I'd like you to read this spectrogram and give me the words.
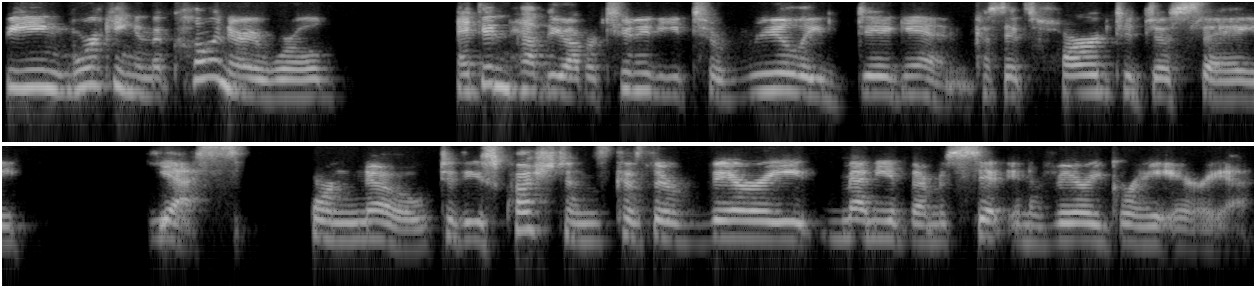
being working in the culinary world, I didn't have the opportunity to really dig in because it's hard to just say yes or no to these questions because they're very, many of them sit in a very gray area.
